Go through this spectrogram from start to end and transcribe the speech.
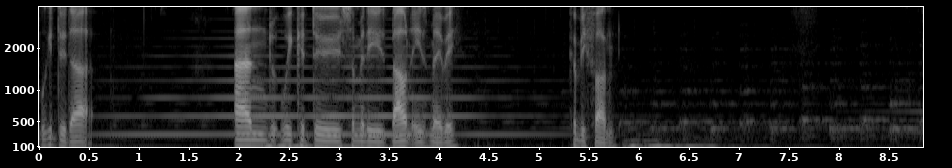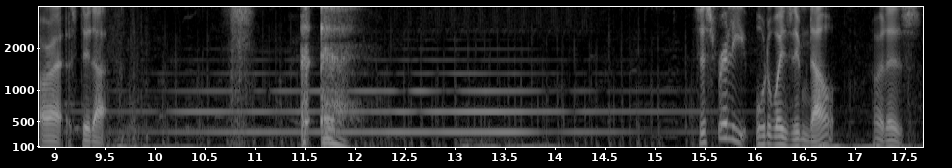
We could do that. And we could do some of these bounties, maybe. Could be fun. Alright, let's do that. is this really all the way zoomed out? Oh, it is.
